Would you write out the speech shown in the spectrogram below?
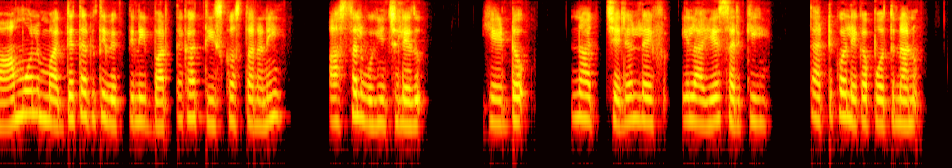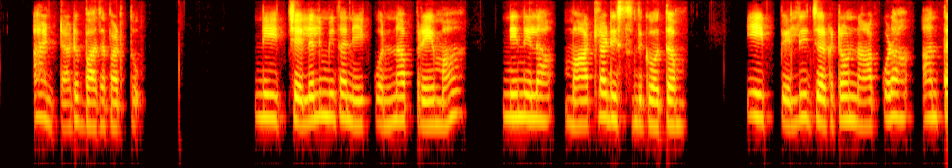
మామూలు మధ్యతరగతి వ్యక్తిని భర్తగా తీసుకొస్తానని అస్సలు ఊహించలేదు. ఏంటో నా చెల్లెల లైఫ్ ఇలా అయ్యేసరికి తట్టుకోలేకపోతున్నాను అంటాడు బాధపడుతూ. నీ చెల్లెల మీద నీకున్న ప్రేమ నిన్నిలా మాట్లాడిస్తుంది గౌతమ్. ఈ పెళ్ళి జరగటం నాకు కూడా అంత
